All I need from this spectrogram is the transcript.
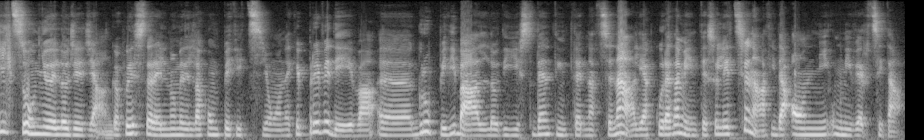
Il sogno dello Zhejiang, questo era il nome della competizione, che prevedeva eh, gruppi di ballo di studenti internazionali accuratamente selezionati da ogni università.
